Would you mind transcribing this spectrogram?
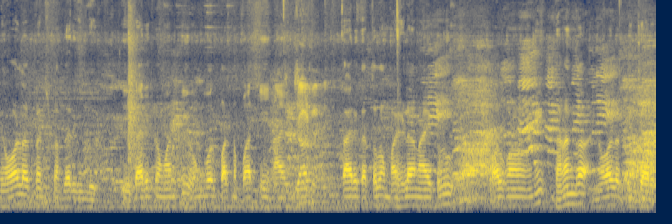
నివాళులర్పించడం జరిగింది. ఈ కార్యక్రమానికి ఒంగోలు పట్టణ పార్టీ నాయకులు కార్యకర్తలు మహిళా నాయకులు పాల్గొనాలని ఘనంగా నివాళులర్పించారు.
